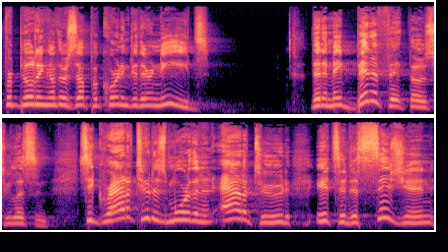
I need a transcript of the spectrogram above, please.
for building others up according to their needs. that it may benefit those who listen. See, gratitude is more than an attitude, it's a decision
